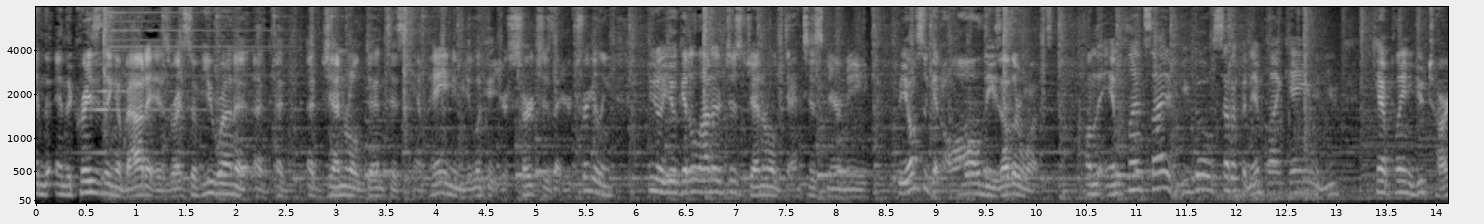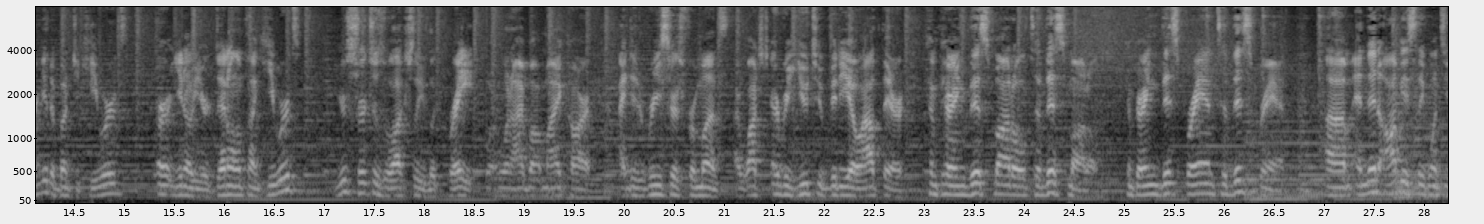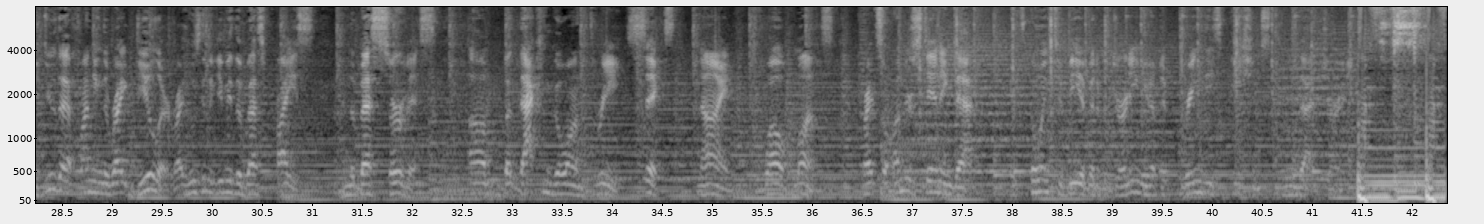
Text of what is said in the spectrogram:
and the, and the crazy thing about it is, right? So if you run a, a, a, general dentist campaign and you look at your searches that you're triggering, you know, you'll get a lot of just general dentist near me, but you also get all these other ones. On the implant side, if you go set up an implant game and you campaign, you target a bunch of keywords or, you know, your dental implant keywords, your searches will actually look great. When I bought my car, I did research for months. I watched every YouTube video out there comparing this model to this model, comparing this brand to this brand. Um, and then obviously, once you do that, finding the right dealer, right? Who's going to give me the best price and the best service? Um, but that can go on three, six, nine, 12 months, right? So understanding that it's going to be a bit of a journey, you have to bring these patients through that journey.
